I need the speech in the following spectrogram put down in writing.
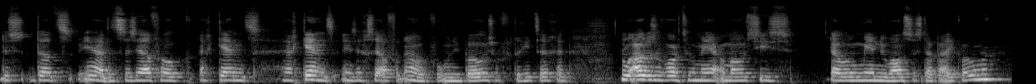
dus dat, ja, dat ze zelf ook herkent, herkent in zichzelf van... oh, ik voel me nu boos of verdrietig. En hoe ouder ze wordt, hoe meer emoties, ja, hoe meer nuances daarbij komen.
